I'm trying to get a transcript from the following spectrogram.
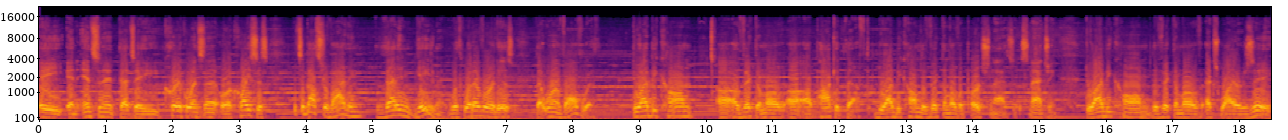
a an incident that's a critical incident or a crisis. It's about surviving that engagement with whatever it is that we're involved with. Do I become uh, a victim of uh, a pocket theft? Do I become the victim of a purse snatching? Do I become the victim of X, Y, or Z?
